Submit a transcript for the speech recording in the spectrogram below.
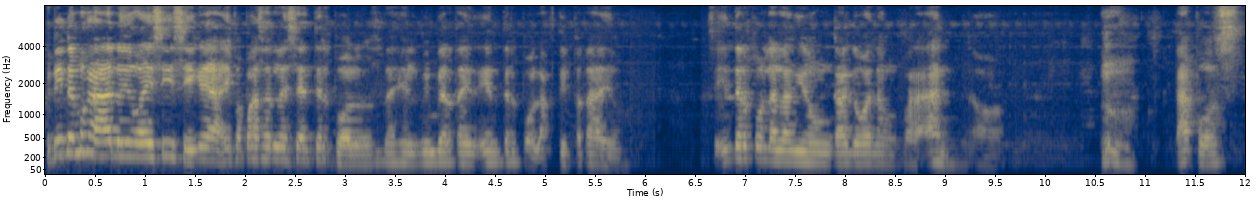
Hindi na mga ano yung ICC, kaya ipapasa nila sa Interpol dahil member tayo ng Interpol, active pa tayo. Si Interpol na lang yung gagawa ng paraan. Oh. Tapos,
